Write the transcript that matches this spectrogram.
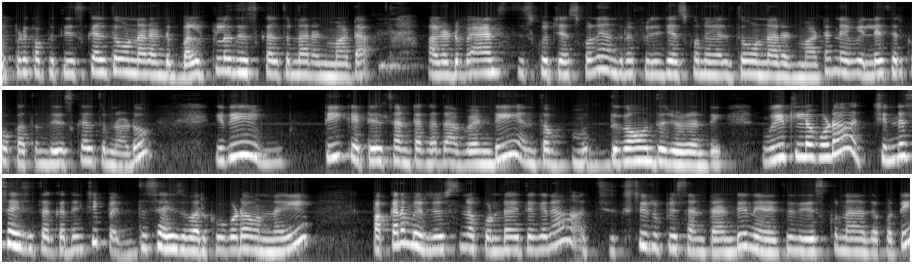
ఎప్పటికప్పుడు తీసుకెళ్తూ ఉన్నారండి. బల్క్లో తీసుకెళ్తున్నారనమాట ఆల్రెడీ వ్యాన్స్ తీసుకొచ్చేసుకొని అందులో ఫిల్ చేసుకొని వెళ్తూ ఉన్నారనమాట నేను వెళ్ళేసరికి ఒక అతను తీసుకెళ్తున్నాడు. ఇది టీ కెటిల్స్ అంటాం కదా అవండి. ఎంత ముద్దుగా ఉందో చూడండి. వీటిలో కూడా చిన్న సైజు దగ్గర నుంచి పెద్ద సైజు వరకు కూడా ఉన్నాయి. పక్కన మీరు చూస్తున్న కుండ అయితే కన్నా సిక్స్టీ రూపీస్ అంట అండి. నేనైతే తీసుకున్నాను అదొకటి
